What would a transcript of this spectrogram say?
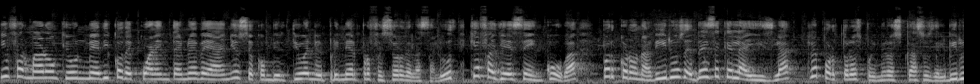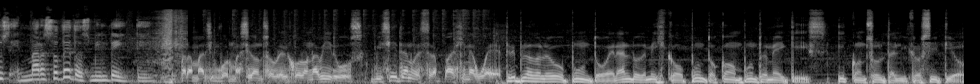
informaron que un médico de 49 años se convirtió en el primer profesor de la salud que fallece en Cuba por coronavirus desde que la isla reportó los primeros casos del virus en marzo de 2020. Para más información sobre el coronavirus, visita nuestra página web www.heraldodemexico.com.mx y consulta el micrositio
